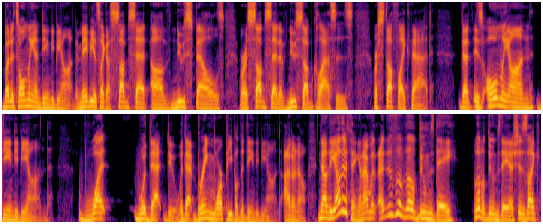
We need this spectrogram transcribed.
but it's only on D&D Beyond. And maybe it's like a subset of new spells or a subset of new subclasses or stuff like that that is only on D&D Beyond. What would that do? Would that bring more people to D&D Beyond? I don't know. Now the other thing, and I was this is a little doomsday, a little doomsday-ish, is like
